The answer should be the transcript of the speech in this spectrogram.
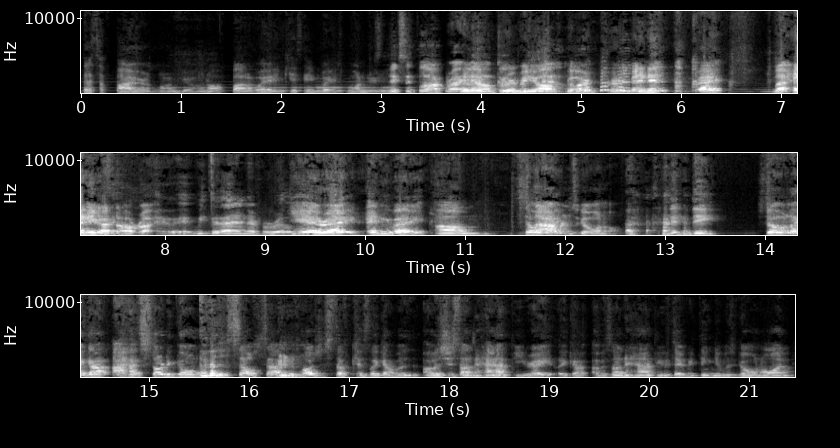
that's a fire alarm going off by the way, in case anybody's wondering. Six o'clock right really now. Threw me off guard for a minute, right? But anyway, it's all right. We threw that in there for real. Yeah, right. Anyway, um, so sirens like, going on, getting deep. So like I, I had started going with the self sabotage and stuff because like I was I was just unhappy, right? Like I, I was unhappy with everything that was going on.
